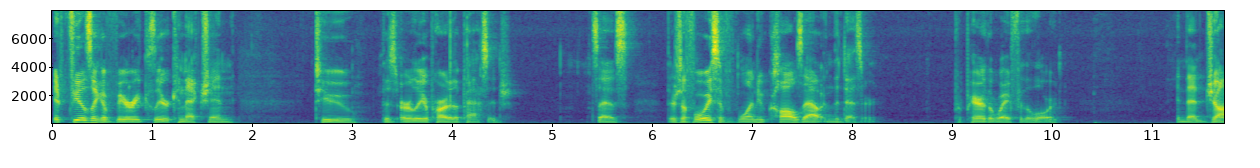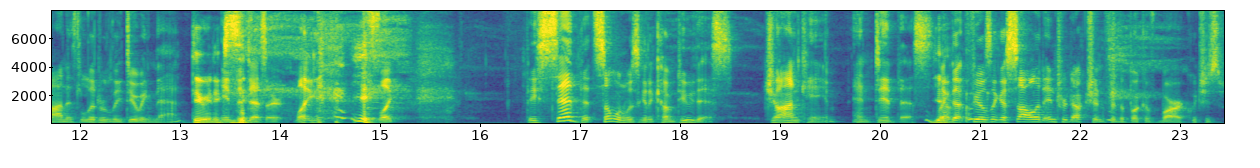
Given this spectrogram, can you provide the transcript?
it feels like a very clear connection to this earlier part of the passage. It says, "There's a voice of one who calls out in the desert, prepare the way for the Lord." And then John is literally doing that Doing in the desert. Like it's like they said that someone was going to come do this. John came and did this. Like that feels like a solid introduction for the Book of Mark, which is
